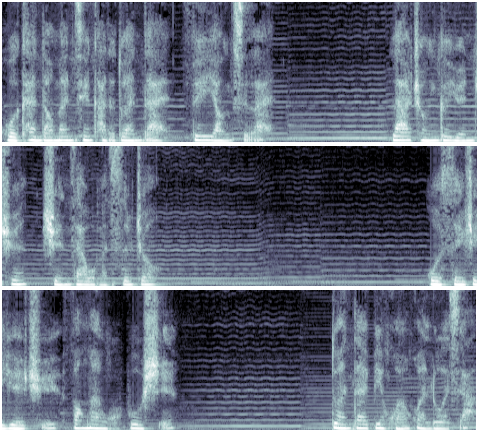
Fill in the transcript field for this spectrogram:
我看到曼千卡的缎带飞扬起来，拉成一个圆圈悬在我们四周。我随着乐曲放慢舞步时，缎带便缓缓落下。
